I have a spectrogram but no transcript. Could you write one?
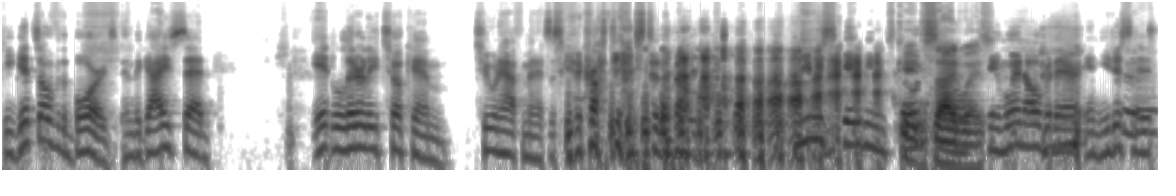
He gets over the boards, and the guy said it literally took him two and a half minutes to skate across the ice to the belly. he was skating, Skating sideways. and went over there, and he just his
